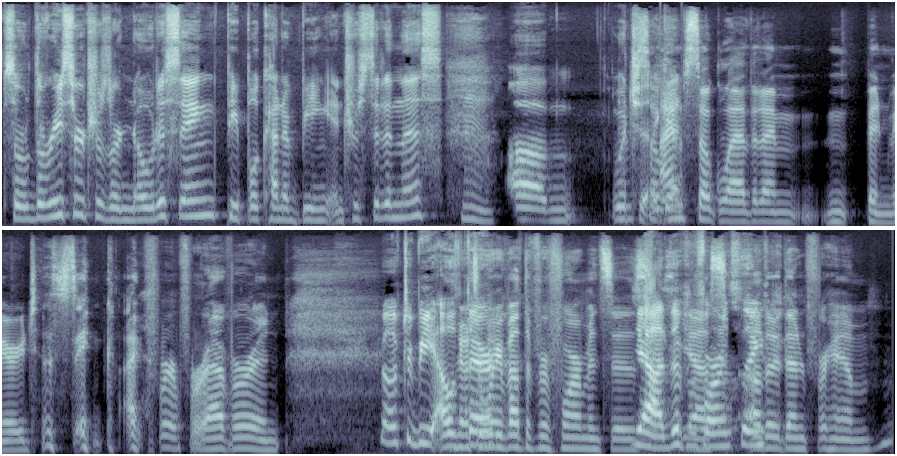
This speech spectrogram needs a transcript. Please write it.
So the researchers are noticing people kind of being interested in this. Hmm. Um, which I'm so, again, I'm so glad that I'm been married to the same guy for forever and don't have to be out there. to worry about the performances. Yeah, the yes, performance thing. Other than for him.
